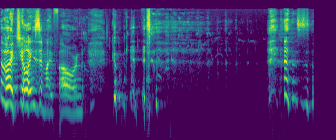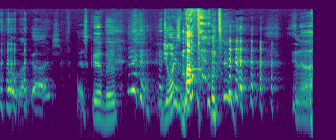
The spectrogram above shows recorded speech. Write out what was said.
my joy is in my phone. Go get it. oh my gosh, that's good, boo. Joy's in my phone too. You know,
